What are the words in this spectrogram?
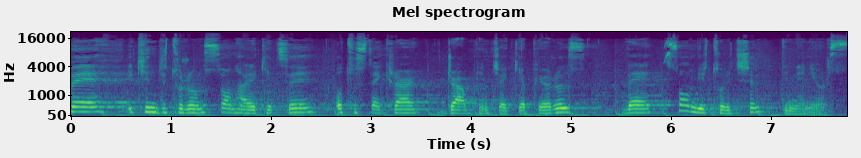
Ve ikinci turun son hareketi 30 tekrar jumping jack yapıyoruz ve son bir tur için dinleniyoruz.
